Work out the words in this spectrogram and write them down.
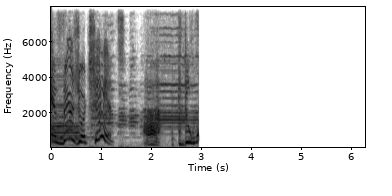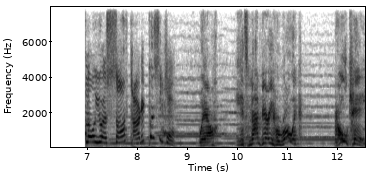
And there's your chance. Ah, to do what? know you're a soft-hearted pussycat. Well, it's not very heroic, but okay.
